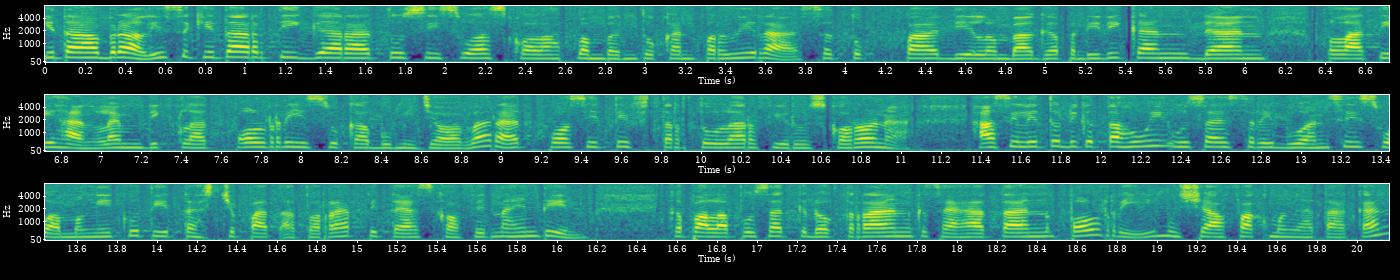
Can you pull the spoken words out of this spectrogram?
Kita beralih sekitar 300 siswa sekolah pembentukan perwira setukpa di Lembaga Pendidikan dan Pelatihan Lemdiklat Polri Sukabumi Jawa Barat positif tertular virus corona. Hasil itu diketahui usai seribuan siswa mengikuti tes cepat atau rapid test COVID-19. Kepala Pusat Kedokteran Kesehatan Polri Musyafak mengatakan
